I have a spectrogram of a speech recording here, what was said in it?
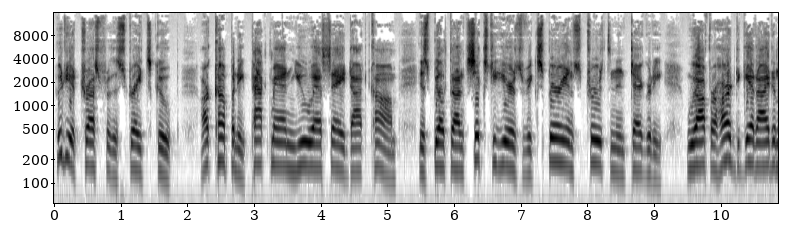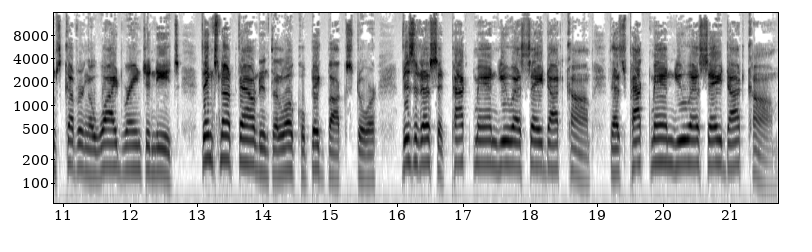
who do you trust for the straight scoop? Our company, PacManUSA.com, is built on 60 years of experience, truth, and integrity. We offer hard to get items covering a wide range of needs, things not found in the local big box store. Visit us at PacManUSA.com. That's PacManUSA.com.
